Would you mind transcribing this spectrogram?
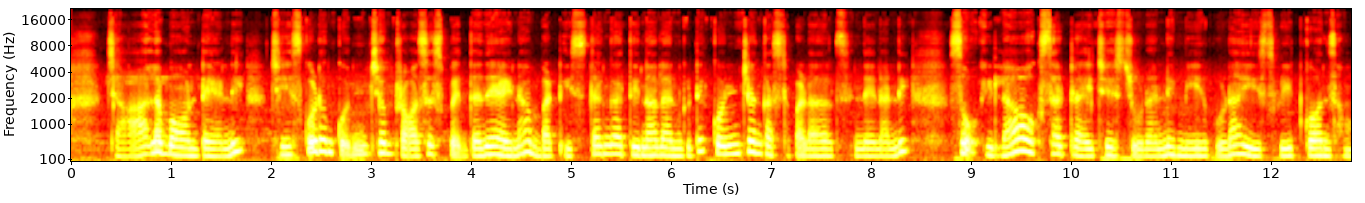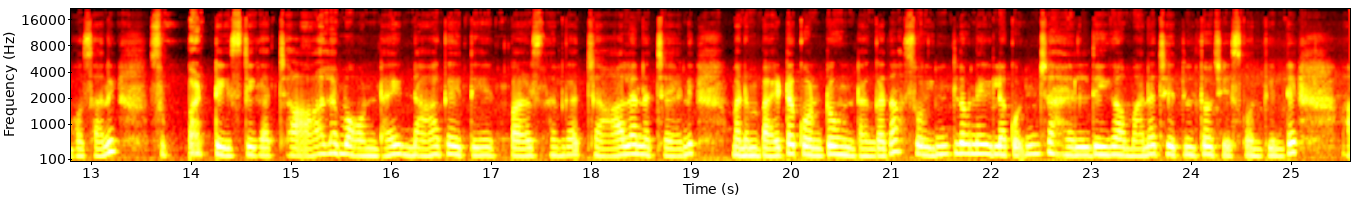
చాలా బాగుంటాయండి. చేసుకోవడం కొంచెం ప్రాసెస్ పెద్దదే అయినా బట్ ఇష్టంగా తినాలనుకుంటే కొంచెం కష్టపడాల్సిందేనండి. సో ఇలా ఒకసారి ట్రై చేసి చూడండి. మీరు కూడా ఈ స్వీట్ కార్న్ సమోసాని సూపర్ టేస్టీగా చాలా బాగుంటాయి. నాకైతే పర్సనల్గా చాలా నచ్చాయండి. మనం బయట కొంటూ ఉంటాం కదా సో ఇంట్లోనే ఇలా కొంచెం హెల్తీగా మన చేతులతో చేసుకొని తింటే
